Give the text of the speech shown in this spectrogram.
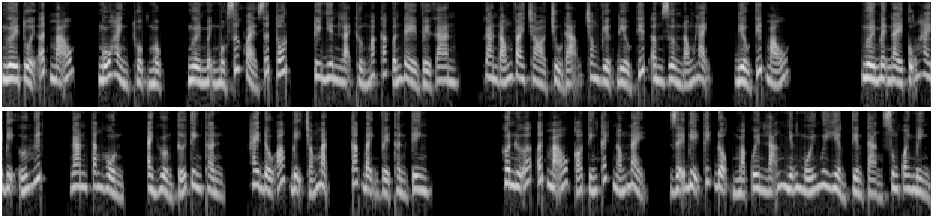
Người tuổi Ất Mão, ngũ hành thuộc mộc, người mệnh mộc sức khỏe rất tốt, tuy nhiên lại thường mắc các vấn đề về gan. Gan đóng vai trò chủ đạo trong việc điều tiết âm dương nóng lạnh, điều tiết máu. Người mệnh này cũng hay bị ứ huyết, gan tăng hồn, ảnh hưởng tới tinh thần, hay đầu óc bị chóng mặt, các bệnh về thần kinh. Hơn nữa, Ất Mão có tính cách nóng nảy, dễ bị kích động mà quên lãng những mối nguy hiểm tiềm tàng xung quanh mình.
